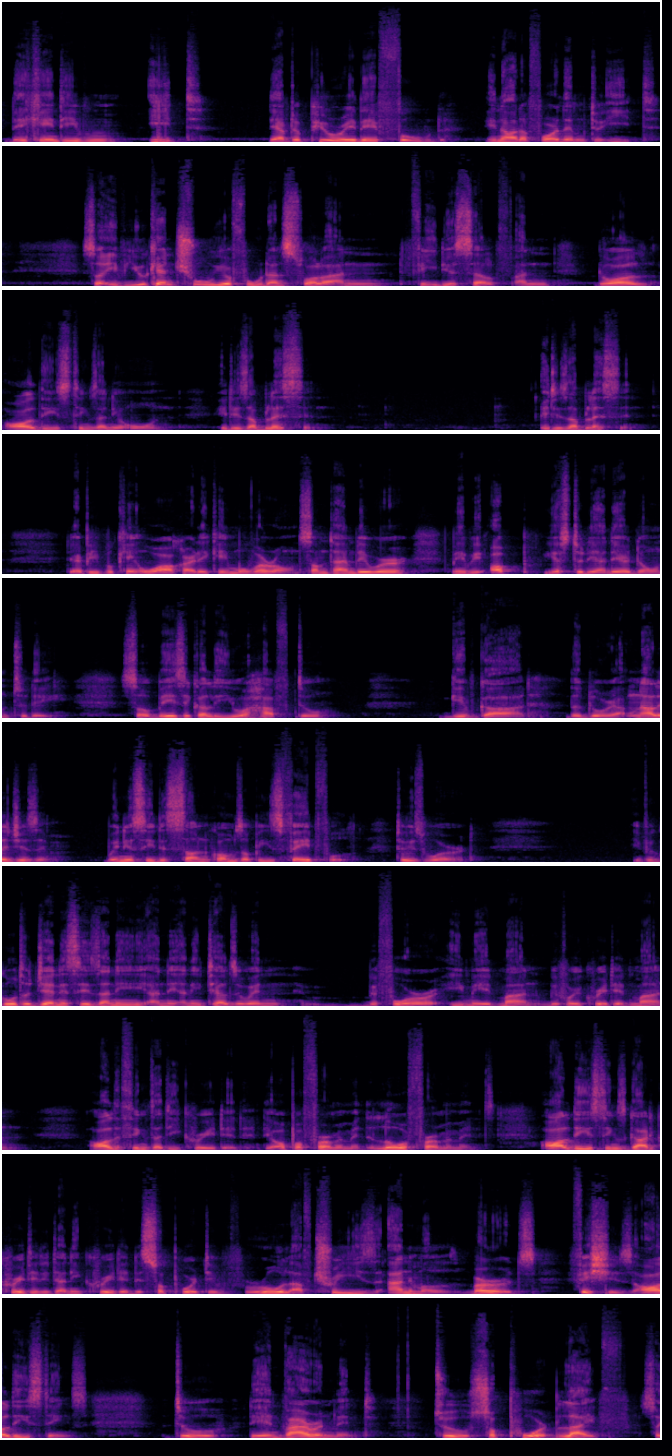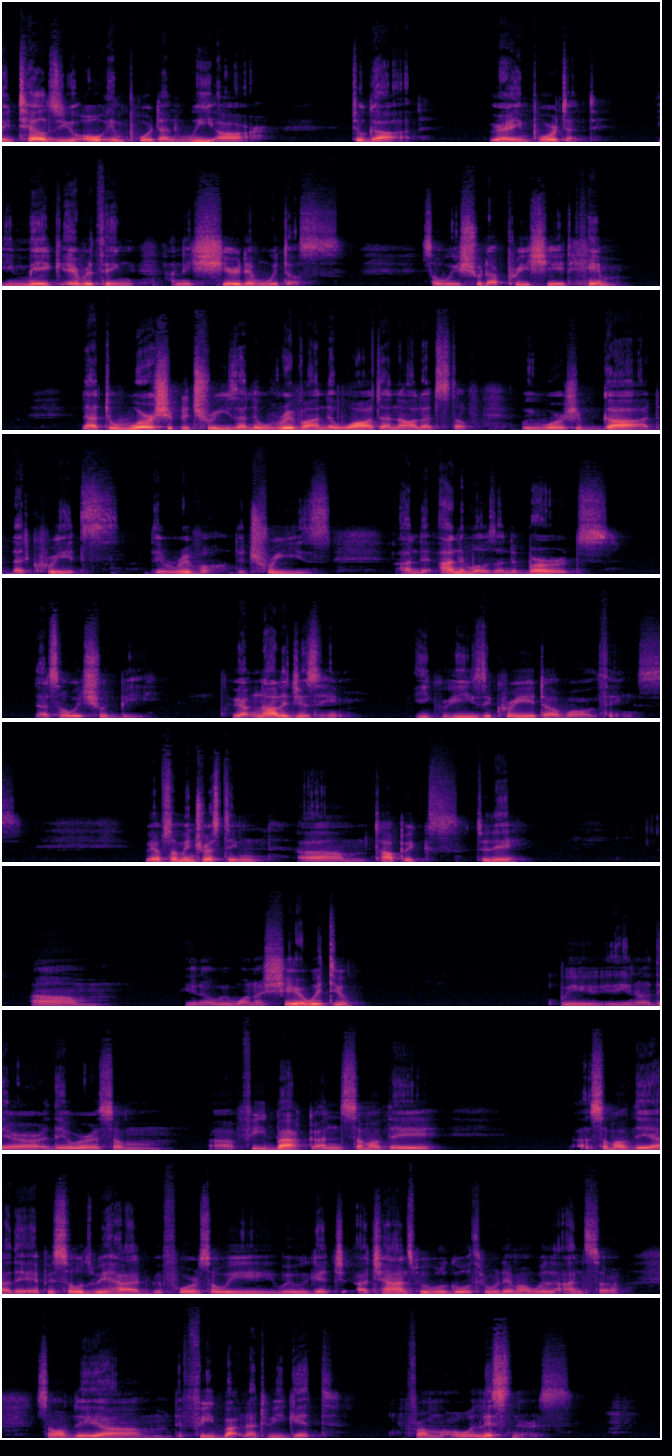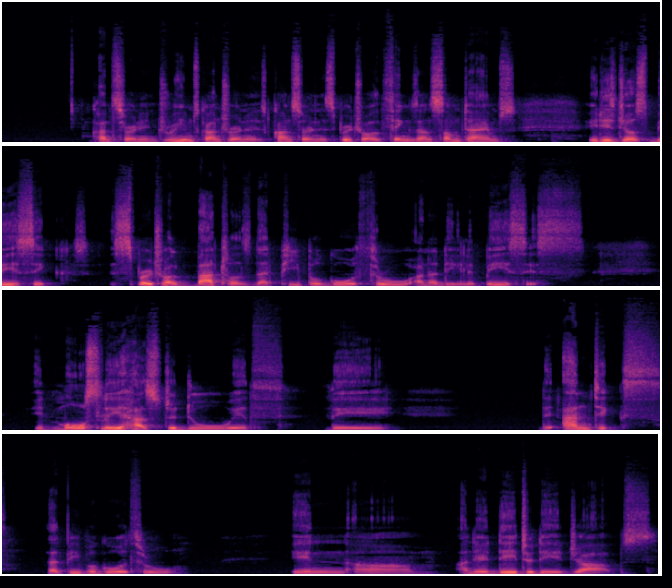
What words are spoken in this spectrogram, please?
They can't even eat. They have to puree their food in order for them to eat. So if you can chew your food and swallow and feed yourself and do all, all these things on your own, it is a blessing. It is a blessing. There are people can't walk or they can't move around. Sometimes they were maybe up yesterday and they're down today. So basically, you have to give God the glory. Acknowledges Him. When you see the sun comes up, He's faithful to His word. If you go to Genesis and He and he, and he tells you when before He made man, before He created man, all the things that He created, the upper firmament, the lower firmament, all these things God created it and He created the supportive role of trees, animals, birds, fishes, all these things to the environment to support life. So He tells you how important we are to God. We are important. He make everything and He share them with us. So we should appreciate Him. Not to worship the trees and the river and the water and all that stuff. We worship God that creates the river, the trees, and the animals and the birds. That's how it should be. We acknowledges Him. He is the creator of all things. We have some interesting um, topics today. Um, you know, we want to share with you. We, you know, there are there were some uh, feedback on some of the some of the uh, the episodes we had before. So we we will get a chance. We will go through them and we'll answer some of the um, the feedback that we get from our listeners concerning dreams, concerning concerning spiritual things, and sometimes it is just basic spiritual battles that people go through on a daily basis. It mostly has to do with the the antics that people go through in um, on their day to day jobs,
